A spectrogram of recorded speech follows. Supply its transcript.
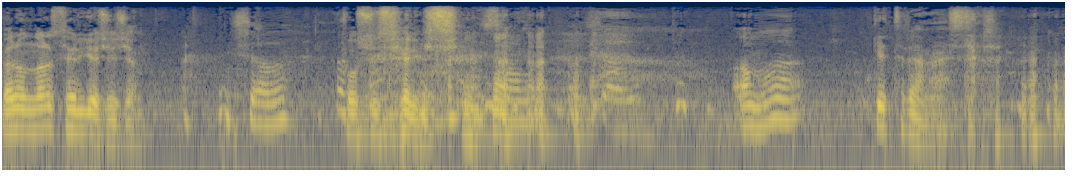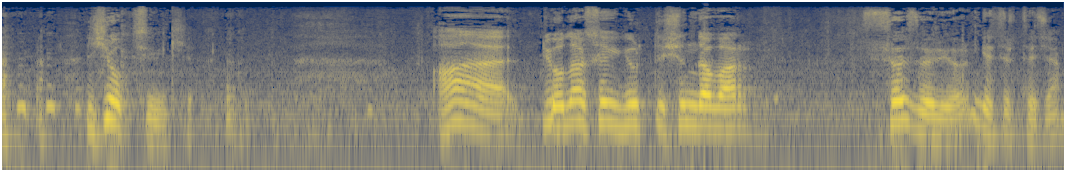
Ben onlara sergi açacağım. İnşallah. Fosil sergisi. İnşallah. Ama getiremezler. Yok çünkü. Aa, diyorlarsa yurt dışında var. Söz veriyorum getirteceğim.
